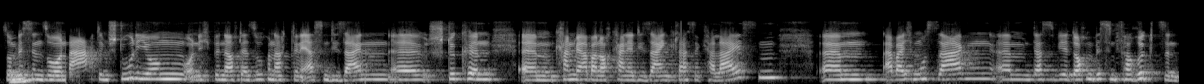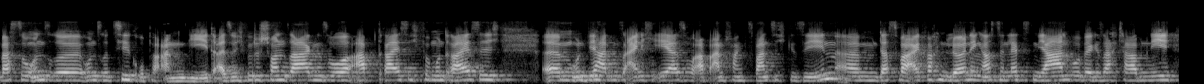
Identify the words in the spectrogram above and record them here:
so ein mhm. bisschen so nach dem Studium und ich bin auf der Suche nach den ersten Designstücken, äh, kann mir aber noch keine Designklassiker leisten. Ähm, aber ich muss sagen, ähm, dass wir doch ein bisschen verrückt sind, was so unsere, unsere Zielgruppe angeht. Also ich würde schon sagen, so ab 30, 35 ähm, und wir hatten es eigentlich eher so ab Anfang 20 gesehen. Ähm, das war einfach ein Learning aus den letzten Jahren, wo wir gesagt haben, nee,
